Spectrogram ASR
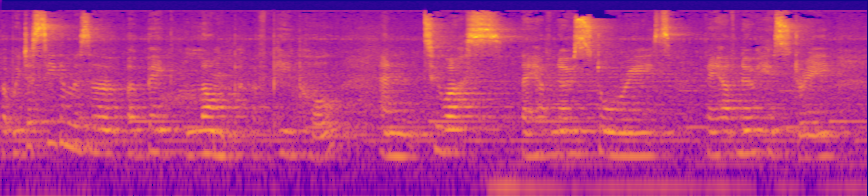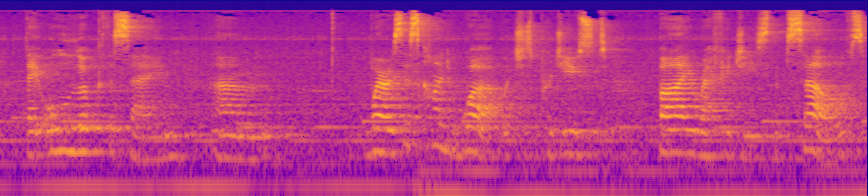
but we just see them as a, a big lump of people, and to us, they have no stories, they have no history, they all look the same. Um, whereas this kind of work, which is produced by refugees themselves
